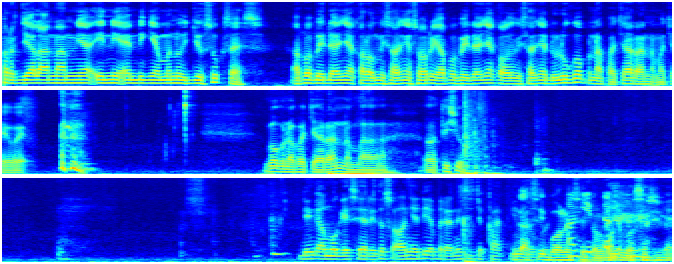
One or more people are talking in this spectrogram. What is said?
perjalanannya ini endingnya menuju sukses? Apa bedanya kalau misalnya sorry, apa bedanya kalau misalnya dulu gua pernah pacaran sama cewek? gua pernah pacaran sama eh, tisu. Dia nggak mau geser itu soalnya dia berani secepat gitu. Enggak sih boleh Oh, sih kalau gitu. mau geser juga.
